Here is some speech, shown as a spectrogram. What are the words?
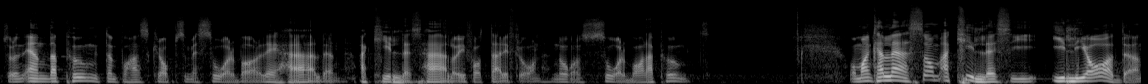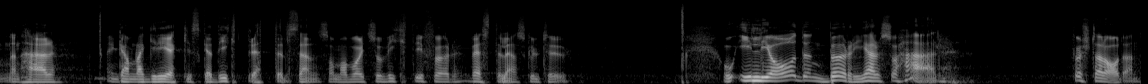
så den enda punkten på hans kropp som är sårbar, det är hälen. Akilleshäl har vi fått därifrån, någons sårbara punkt. Och man kan läsa om Akilles i Iliaden, den här gamla grekiska diktberättelsen som har varit så viktig för västerländsk kultur. Och Iliaden börjar så här första raden.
